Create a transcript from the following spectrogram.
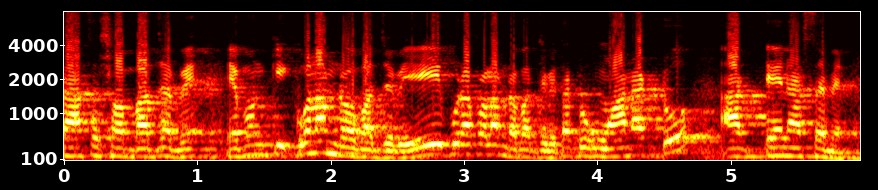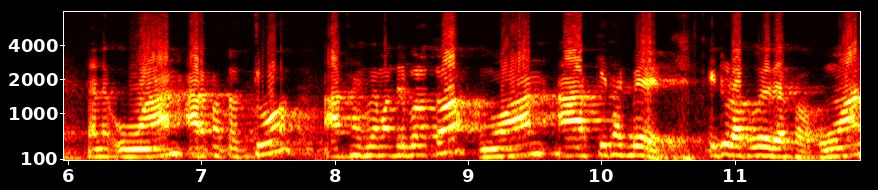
যা আছে সব বাদ যাবে, এবং কি কলামটাও বাদ যাবে। এই পুরা কলামটা বাদ যাবে। থাকবে ওয়ান আর টু আর টেন আর সেভেন তাহলে ওয়ান আর কত? টু আর থাকবে আমাদের বলতো ওয়ান আর কি থাকবে? একটু লক্ষ্য করে দেখো। ওয়ান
